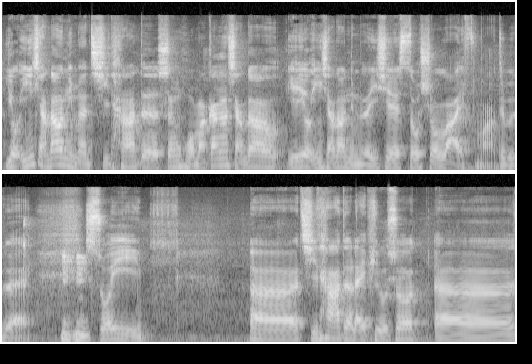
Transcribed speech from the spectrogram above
有影响到你们其他的生活吗？刚刚想到也有影响到你们的一些 social life 嘛，对不对？嗯哼。所以。呃，其他的嘞，比如说呃，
